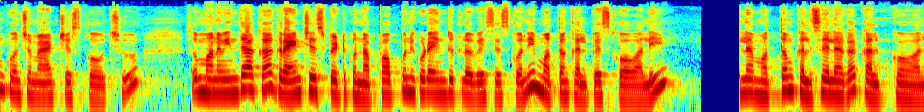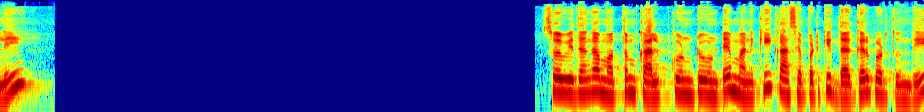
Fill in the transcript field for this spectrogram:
ఇంకొంచెం యాడ్ చేసుకోవచ్చు. సో మనం ఇందాక గ్రైండ్ చేసి పెట్టుకున్న పప్పుని కూడా ఇందుట్లో వేసేసుకొని మొత్తం కలిపేసుకోవాలి. ఇలా మొత్తం కలిసేలాగా కలుపుకోవాలి. సో ఈ విధంగా మొత్తం కలుపుకుంటూ ఉంటే మనకి కాసేపటికి దగ్గర పడుతుంది.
